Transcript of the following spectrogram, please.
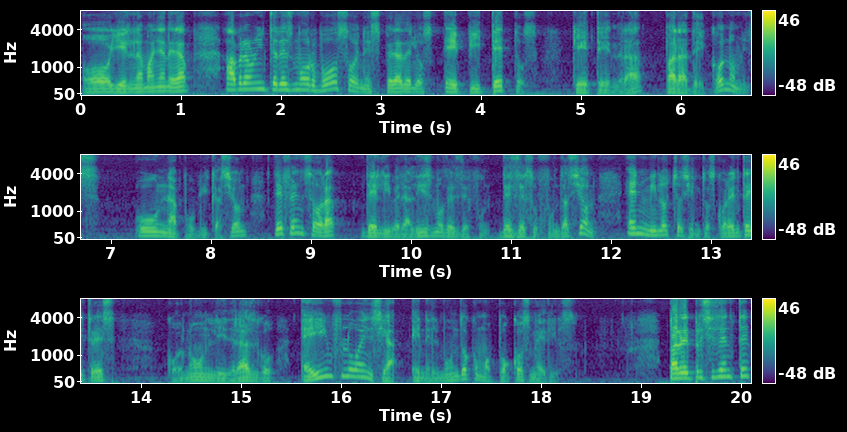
Hoy en la mañanera habrá un interés morboso en espera de los epítetos que tendrá para The Economist, una publicación defensora del liberalismo desde, su fundación en 1843, con un liderazgo e influencia en el mundo como pocos medios. Para el presidente,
